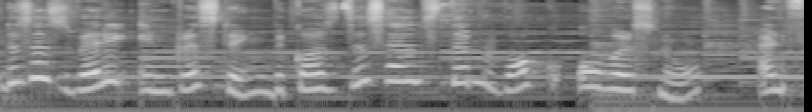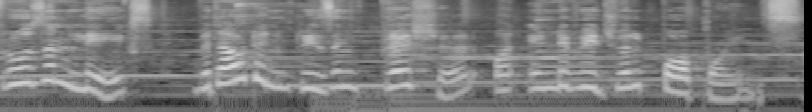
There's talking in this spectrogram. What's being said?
This is very interesting because this helps them walk over snow and frozen lakes without increasing pressure on individual paw points.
